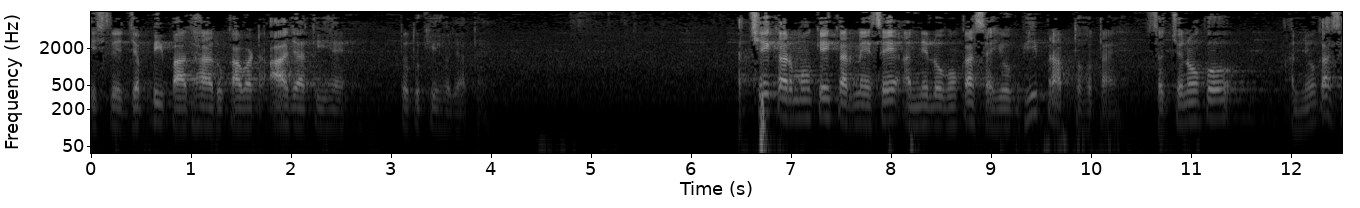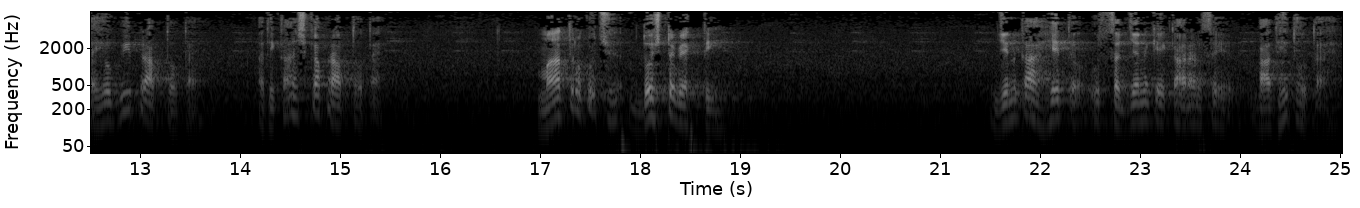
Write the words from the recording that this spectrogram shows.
इसलिए जब भी बाधा, रुकावट आ जाती है तो दुखी हो जाता है। अच्छे कर्मों के करने से अन्य लोगों का सहयोग भी प्राप्त होता है। सज्जनों को अन्यों का सहयोग भी प्राप्त होता है। अधिकांश का प्राप्त होता है। मात्र कुछ दुष्ट व्यक्ति जिनका हित उस सज्जन के कारण से बाधित होता है।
